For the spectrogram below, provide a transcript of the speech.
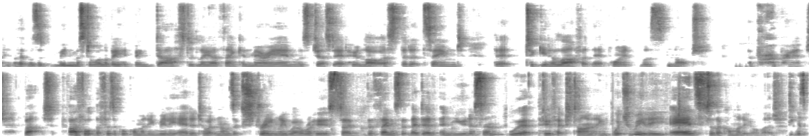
it was when Mr. Willoughby had been dastardly, I think, and Marianne was just at her lowest. That it seemed that to get a laugh at that point was not appropriate. But I thought the physical comedy really added to it, and it was extremely well rehearsed. So the things that they did in unison were perfect timing, which really adds to the comedy of it. It was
